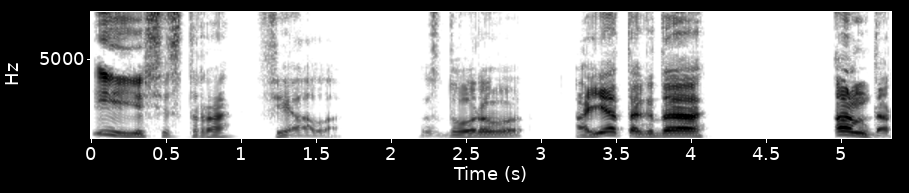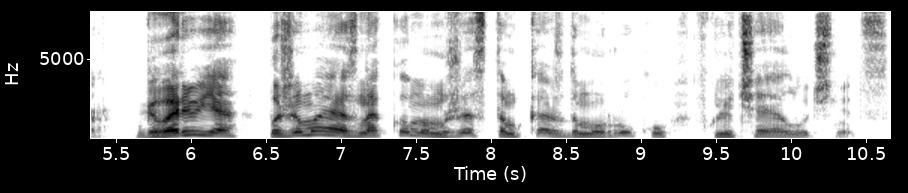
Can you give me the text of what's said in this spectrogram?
и ее сестра Фиала. Здорово. А я тогда Андер, говорю я, пожимая знакомым жестом каждому руку, включая лучниц.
